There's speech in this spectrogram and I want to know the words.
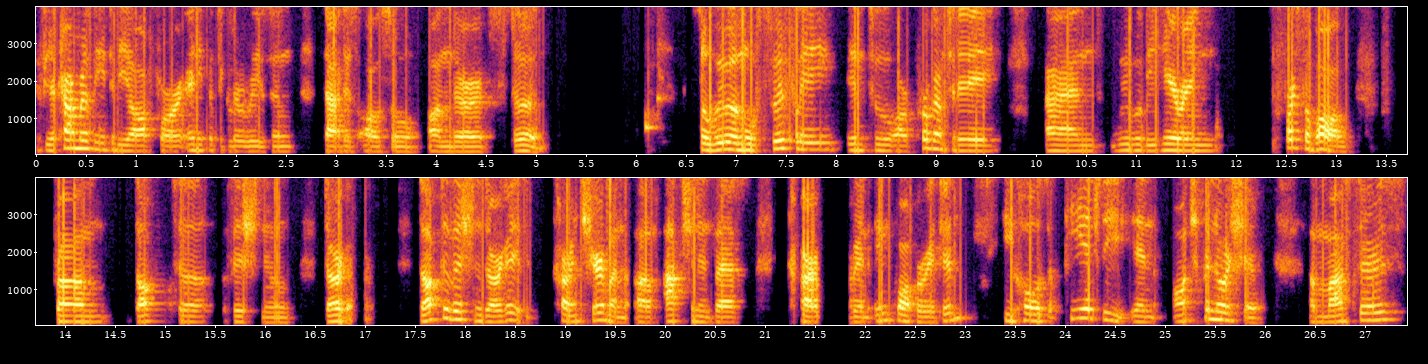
If your cameras need to be off for any particular reason, that is also understood. So we will move swiftly into our program today, and we will be hearing, first of all, from Dr. Vishnu Durga. Dr. Vishnu Durga is the current chairman of Action Invest Caribbean Incorporated. He holds a PhD in entrepreneurship, a master's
